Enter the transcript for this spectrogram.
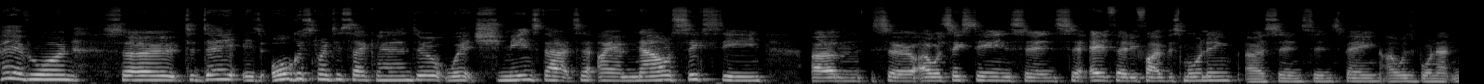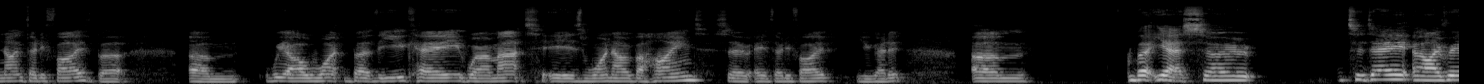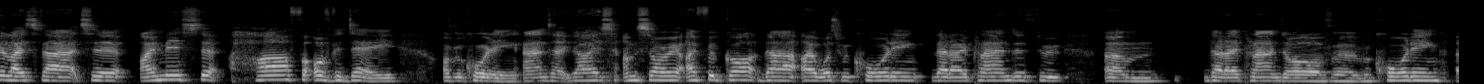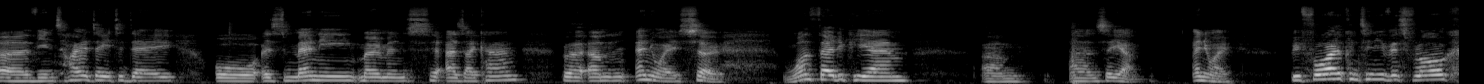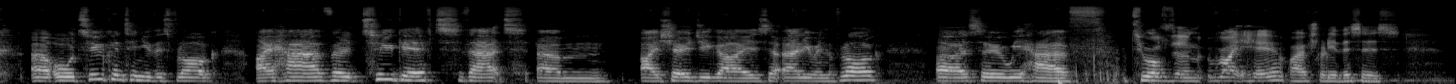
Hey everyone, so today is August 22nd, which means that I am now 16. Um, so I was 16 since 8.35 this morning, uh, since in Spain I was born at 9.35, but um, we are one, but the UK where I'm at is one hour behind, so 8.35, you get it. Um, but yeah, so today uh, I realized that uh, I missed half of the day of recording and uh, guys I'm sorry I forgot that I was recording that I planned through um that I planned of uh, recording uh, the entire day today or as many moments as I can but um anyway so 1:30 p.m. um and so yeah anyway before I continue this vlog, uh, or to continue this vlog, I have uh, two gifts that um, I showed you guys earlier in the vlog. Uh, so we have two of them right here. Actually, this is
